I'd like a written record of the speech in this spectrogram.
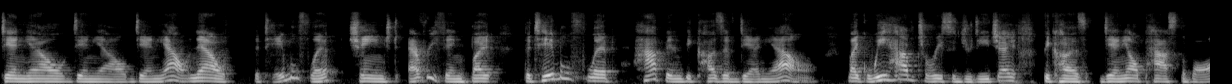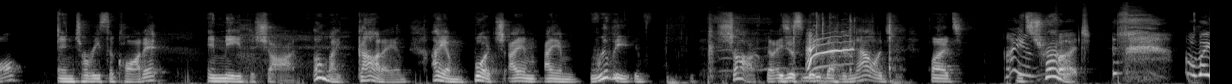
Danielle, Danielle, Danielle. Now, the table flip changed everything, but the table flip happened because of Danielle. Like we have Teresa Giudice because Danielle passed the ball and Teresa caught it and made the shot. Oh my god, I am I am butch. I am I am really shocked that I just made that analogy. But I It's am true. Fudge. Oh my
